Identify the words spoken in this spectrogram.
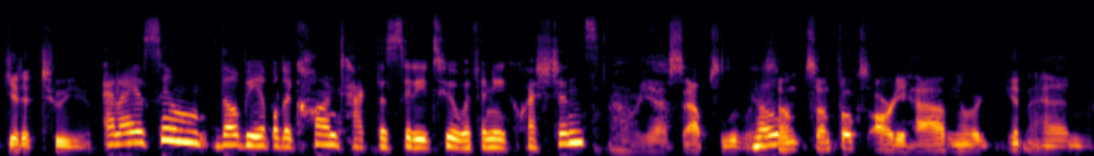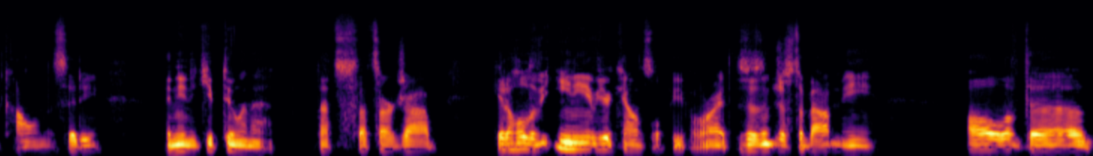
get it to you. And I assume they'll be able to contact the city too with any questions. Oh yes, absolutely. Hope. Some some folks already have. You know, they're getting ahead and calling the city. They need to keep doing that. That's that's our job. Get a hold of any of your council people. Right. This isn't just about me. All of the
